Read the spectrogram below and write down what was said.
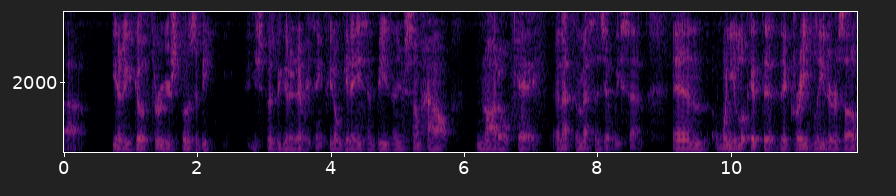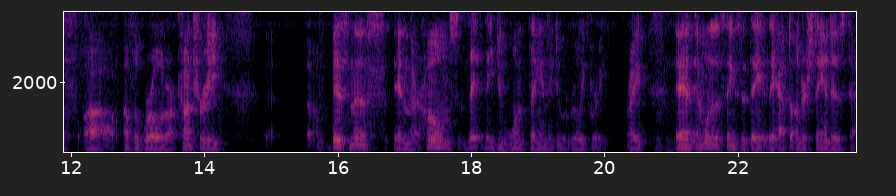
uh, you know, you go through. You're supposed to be, you're supposed to be good at everything. If you don't get A's and B's, then you're somehow not okay, and that's the message that we sent. And when you look at the, the great leaders of uh, of the world, our country, of business in their homes they, they do one thing and they do it really great right? And and one of the things that they they have to understand is to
